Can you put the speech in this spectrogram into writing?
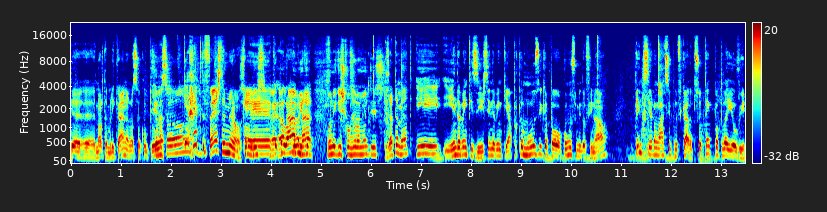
eh, norte-americana, a nossa cultura, Que era só- que é rap de festa, meu, Só que é, isso. que é palavra, única, nada. única e exclusivamente isso. Exatamente. E, e ainda bem que existe, ainda bem que há, porque a música para o consumidor final tem que ser um ato simplificado. A pessoa tem que pôr play e ouvir.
